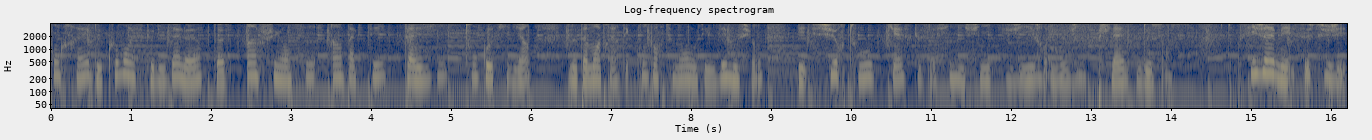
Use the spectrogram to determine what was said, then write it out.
concrets de comment est-ce que les valeurs peuvent influencer, impacter ta vie, ton quotidien, notamment à travers tes comportements ou tes émotions, et surtout qu'est-ce que ça signifie vivre une vie pleine de sens? Donc si jamais ce sujet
